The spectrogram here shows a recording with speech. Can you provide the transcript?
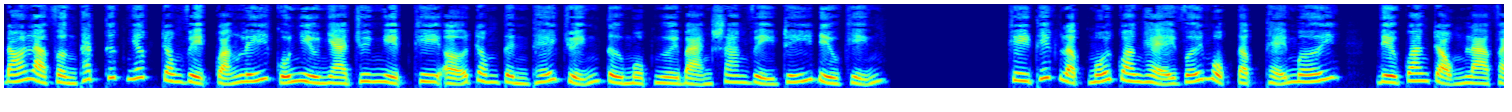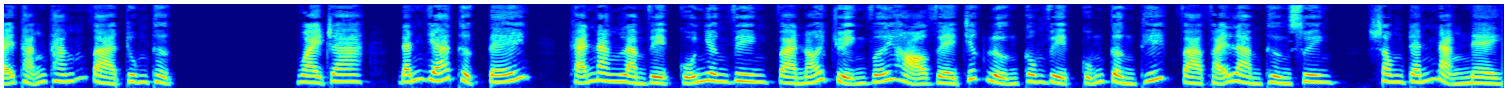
Đó là phần thách thức nhất trong việc quản lý của nhiều nhà chuyên nghiệp khi ở trong tình thế chuyển từ một người bạn sang vị trí điều khiển. Khi thiết lập mối quan hệ với một tập thể mới, điều quan trọng là phải thẳng thắn và trung thực. Ngoài ra, đánh giá thực tế, khả năng làm việc của nhân viên và nói chuyện với họ về chất lượng công việc cũng cần thiết và phải làm thường xuyên, song tránh nặng nề,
